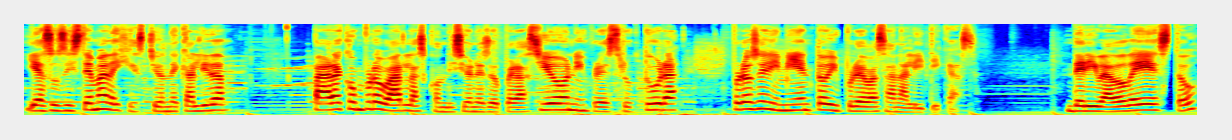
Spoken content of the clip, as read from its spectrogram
y a su sistema de gestión de calidad, para comprobar las condiciones de operación, infraestructura, procedimiento y pruebas analíticas. Derivado de esto,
